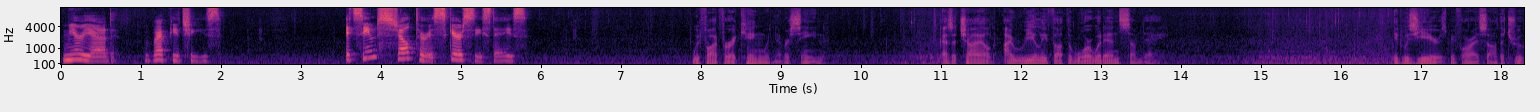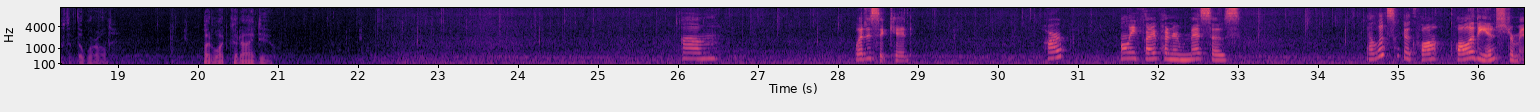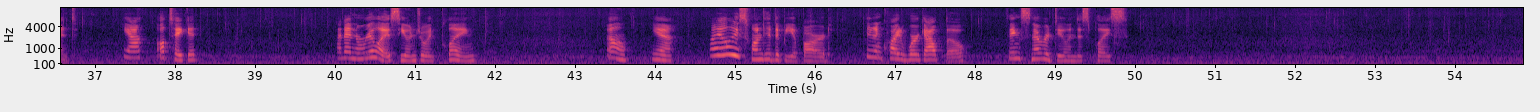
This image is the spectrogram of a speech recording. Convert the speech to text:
myriad refugees? It seems shelter is scarce these days. We fought for a king we'd never seen. As a child, I really thought the war would end someday. It was years before I saw the truth of the world. But what could I do? Um... What is it, kid? Harp? Only 500 mesos. That looks like a qual quality instrument. Yeah, I'll take it. I didn't realize you enjoyed playing. Oh, yeah. I always wanted to be a bard. Didn't quite work out, though. Things never do in this place.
